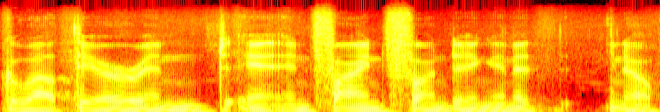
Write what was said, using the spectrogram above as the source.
go out there and and find funding, and it you know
